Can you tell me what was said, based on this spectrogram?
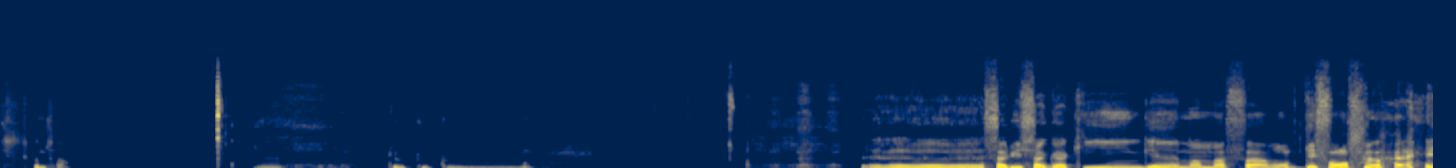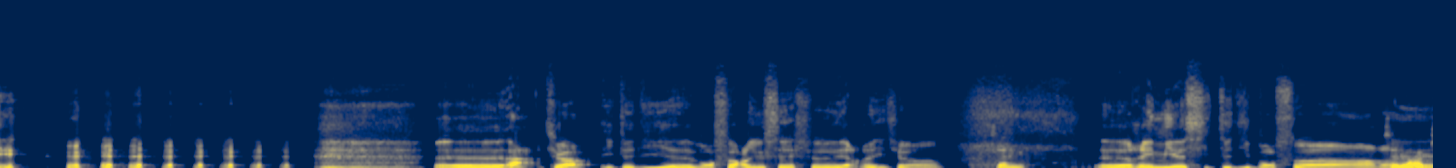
C'est comme ça. Mm. Tout, tout, tout. Euh, salut Saga King, moi ma femme on défonce. euh, ah, tu vois, il te dit euh, bonsoir Youssef euh, Hervé, tu vois. Salut. Rémi aussi te dit bonsoir. Salut.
